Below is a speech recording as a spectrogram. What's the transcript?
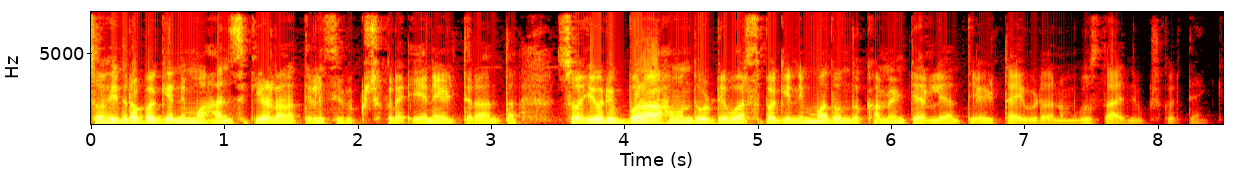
ಸೊ ಇದರ ಬಗ್ಗೆ ನಿಮ್ಮ ಅನಿಸಿಕೆಗಳನ್ನು ತಿಳಿಸಿ ವೀಕ್ಷಕರೇ, ಏನು ಹೇಳ್ತೀರಾ ಅಂತ. ಸೊ ಇವರಿಬ್ಬರ ಒಂದು ಡಿವರ್ಸ್ ಬಗ್ಗೆ ನಿಮ್ಮದೊಂದು ಕಮೆಂಟ್ ಇರಲಿ ಅಂತ ಹೇಳ್ತಾ ಈ ವಿಡಿಯೋನ ಮುಗಿಸ್ತಾ ಇದ್ದೀನಿ ವೀಕ್ಷಕರು. ಥ್ಯಾಂಕ್ ಯು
